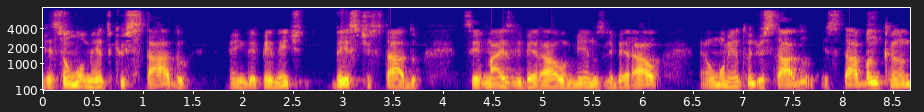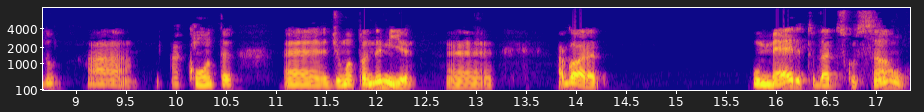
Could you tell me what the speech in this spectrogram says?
Esse é um momento que o Estado, é, independente deste Estado ser mais liberal ou menos liberal, é um momento onde o Estado está bancando a, a conta é, de uma pandemia. É, agora, o mérito da discussão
